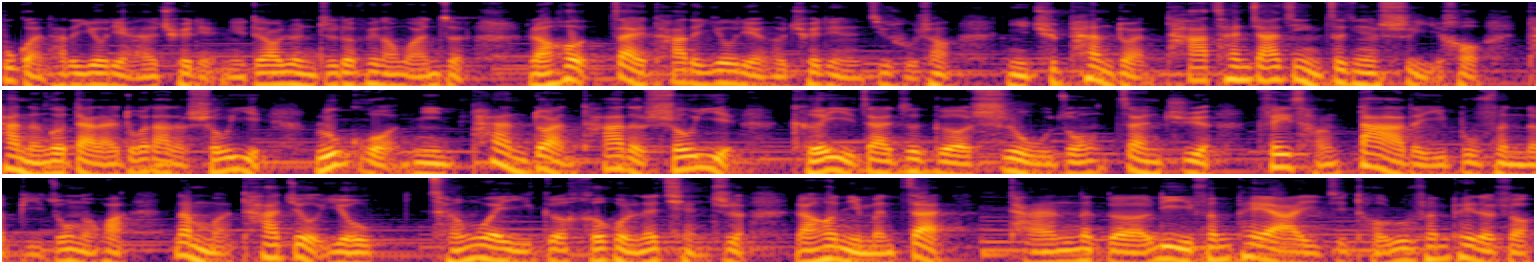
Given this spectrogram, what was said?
不管他的优点还是缺点，你都要认知的非常完整。然后在他的优点和缺点的基础上，你去判断他参加进这件事以后，他能够带来多大的收益。如果你判断他的收益可以在这个事物中占据非常大的一部分的比重的话，那么他就有。成为一个合伙人的潜质，然后你们在谈那个利益分配啊，以及投入分配的时候，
